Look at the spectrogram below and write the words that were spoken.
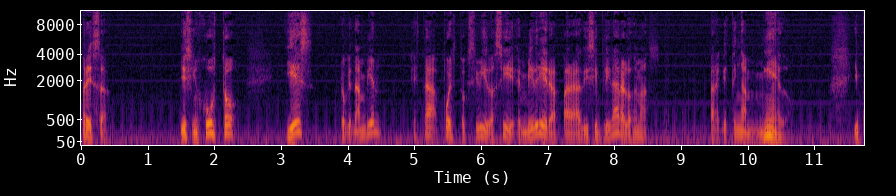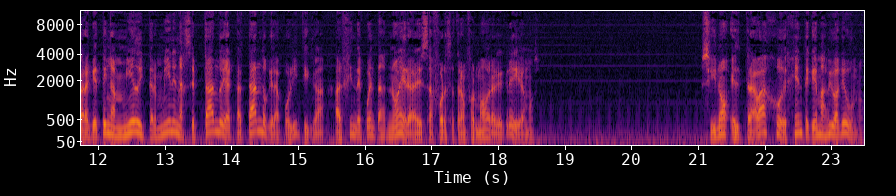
Presa y es injusto y es lo que también está puesto, exhibido así, en vidriera, para disciplinar a los demás, para que tengan miedo. y para que tengan miedo y terminen aceptando y acatando que la política, al fin de cuentas, no era esa fuerza transformadora que creíamos, sino el trabajo de gente que es más viva que uno.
